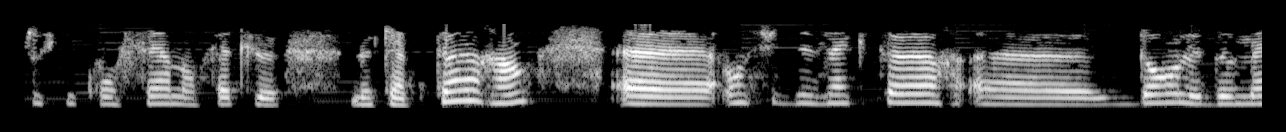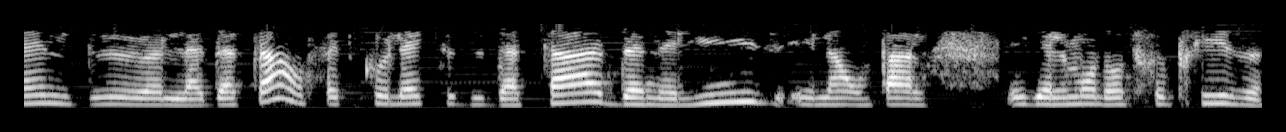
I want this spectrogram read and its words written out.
tout ce qui concerne en fait le, capteur. Hein. Euh, ensuite, des acteurs dans le domaine de la data, en fait, collecte de data, d'analyse. Et là, on parle également d'entreprises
